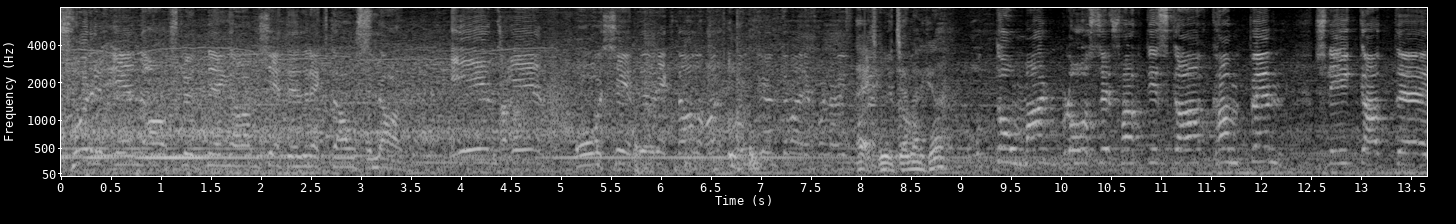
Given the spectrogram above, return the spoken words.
For en avslutning av Kjetil Rekdals lag. 1-1, og Kjetil Rekdal har all grunn til å være fornøyd. Minutt igjen, er ikke det? Og dommeren blåser faktisk av kampen, slik at eh,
